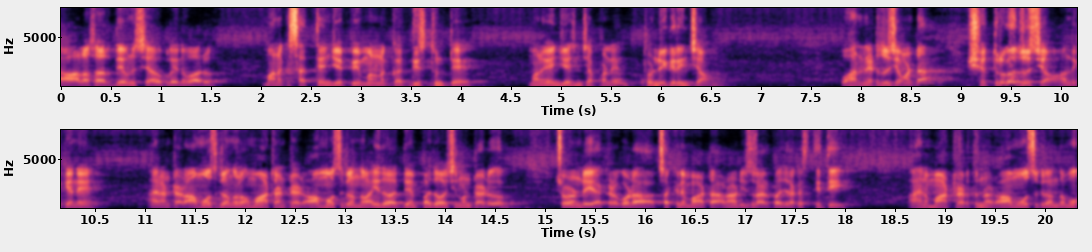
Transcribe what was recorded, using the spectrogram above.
చాలాసార్లు దేవుని సేవకులైన వారు మనకు సత్యం చెప్పి మనల్ని గద్దిస్తుంటే మనం ఏం చేసాం చెప్పండి? తొండీకరించాం వారిని ఎట చూసామంట? శత్రుగా చూసాం. అందుకనే ఆయన అంటాడు ఆమోస్ గ్రంథంలో ఒక మాట అంటాడు ఆమోస్ గ్రంథం ఐదో అధ్యాయం పదో వచ్చిన అంటాడు చూడండి అక్కడ కూడా చక్కని మాట ఆనాడు ఇజ్రాయల్ ప్రజల స్థితి. ఆయన మాట్లాడుతున్నాడు ఆమోస్ గ్రంథము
